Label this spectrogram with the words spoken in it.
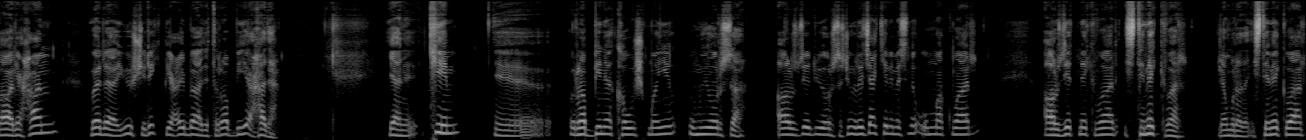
صَالِحًا وَلَا يُشْرِكْ بِعِبَادَةِ رَبِّهِ أَحَدًا yani kim e, Rabbine kavuşmayı umuyorsa, arzu ediyorsa. Çünkü reca kelimesinde ummak var, arzu etmek var, istemek var. Hocam burada istemek var.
